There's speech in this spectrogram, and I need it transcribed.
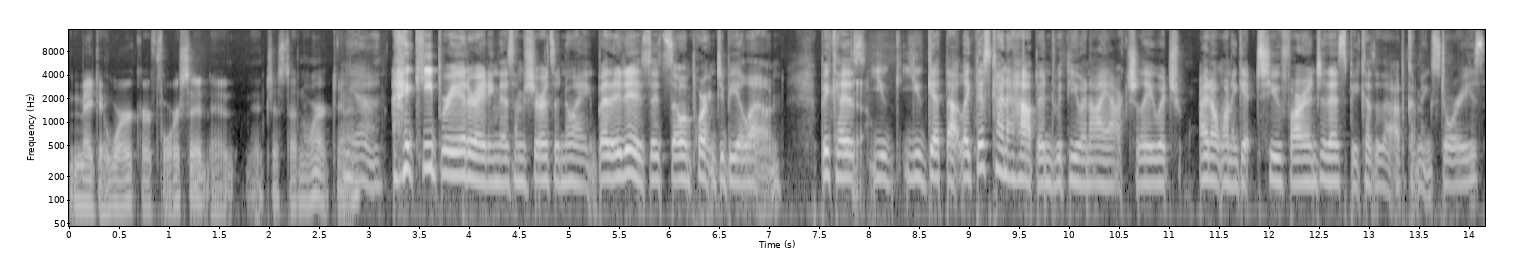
make it work or force it, it, it just doesn't work. You know. Yeah. I keep reiterating this. I'm sure it's annoying, but it is. It's so important to be alone because you you get that. Like this kind of happened with you and I actually, which I don't want to get too far into this because of the upcoming stories.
